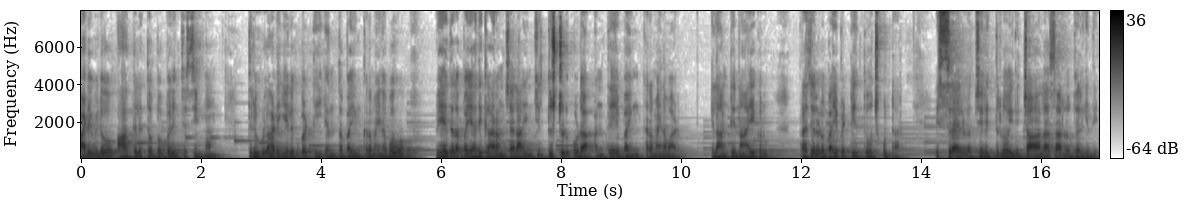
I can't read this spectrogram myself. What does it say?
అడవిలో ఆకలితో బొబ్బరించే సింహం తిరుగులాడి ఎలుగుబట్టి ఎంత భయంకరమైనవో పేదలపై అధికారం చలాయించి దుష్టుడు కూడా అంతే భయంకరమైనవాడు. ఇలాంటి నాయకులు ప్రజలను భయపెట్టి దోచుకుంటారు. ఇస్రాయేలుల చరిత్రలో ఇది చాలాసార్లు జరిగింది.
